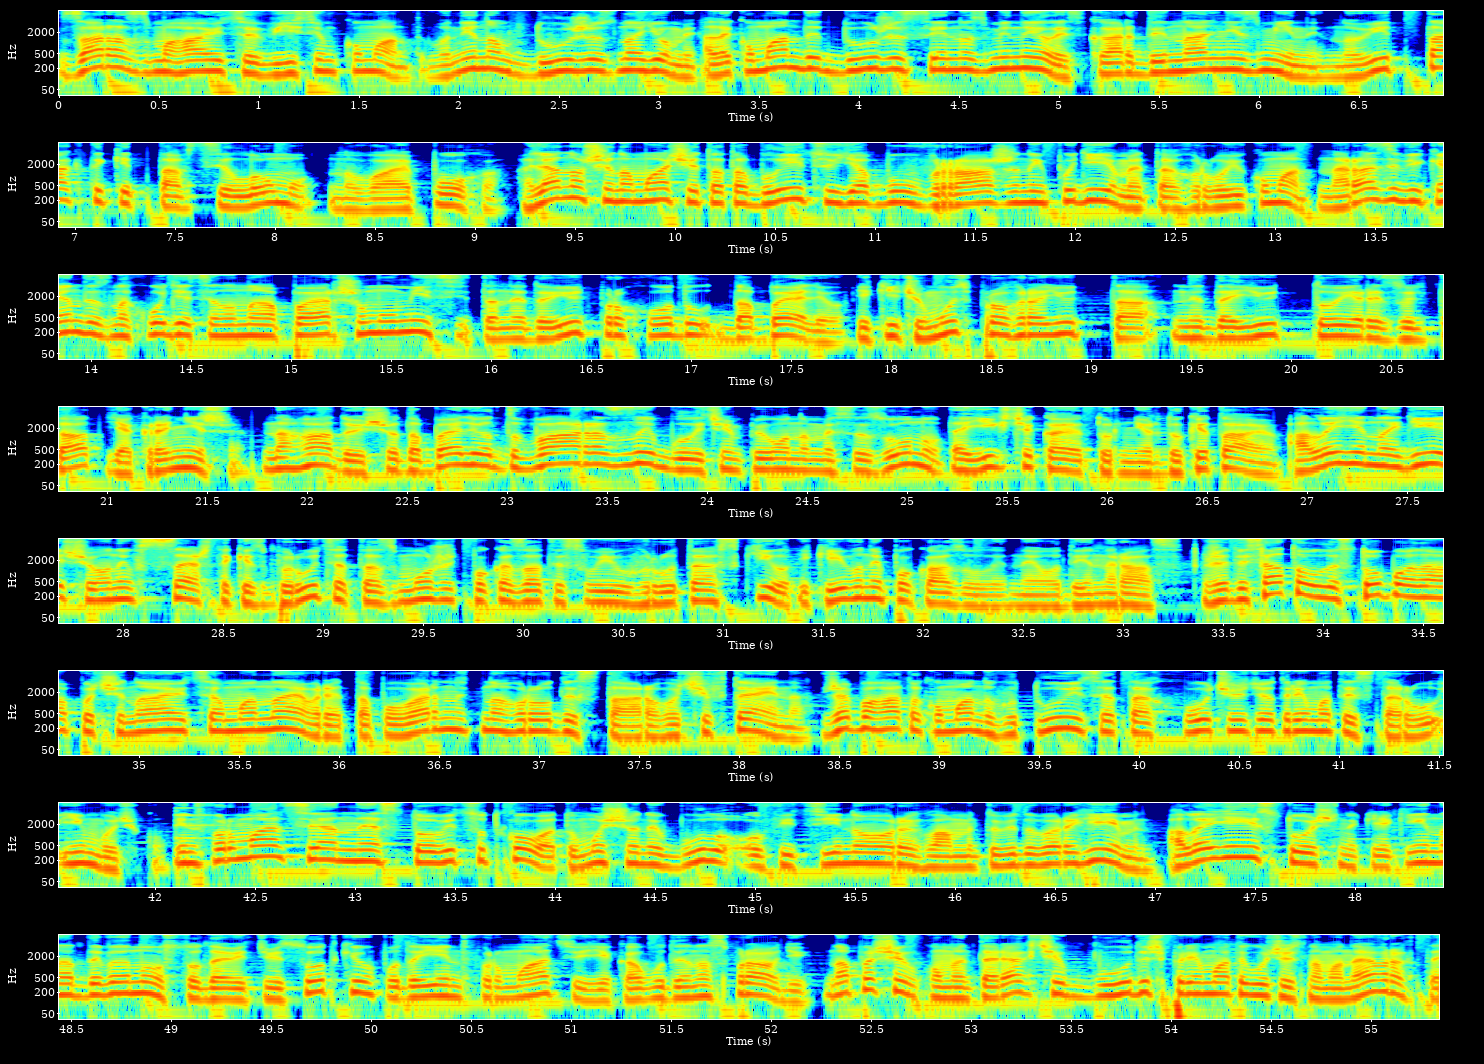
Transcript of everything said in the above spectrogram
Зараз змагаються 8 команд. Вони нам дуже знайомі, але команди дуже сильно змінились. Кардинальні зміни, нові тактики та в цілому нова епоха. Глянувши на матчі та таблицю, я був вражений подіями та грою команд. Наразі вікенди знаходяться на першому місці та не дають проходу Дабеліо, які чомусь програють та не дають той результат, як раніше. Нагадую, що Дабеліо два рази були чемпіонами сезону та їх чекає турнір до Китаю. Але є надія, що вони все ж таки зберуться та зможуть показати свою гру та скіл, який вони показували не один раз. Вже 10 листопада починаються маневри та повернуть нагороди старого Чіфтейна. Вже багато команд готуються та хочуть отримати стару імбочку. Інформація не 100%, тому що не було офіційного регламенту від Wargaming, але є істочник, який на 99% подає інформацію, яка буде насправді. Напиши в коментарях, чи будеш приймати участь на маневрах та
